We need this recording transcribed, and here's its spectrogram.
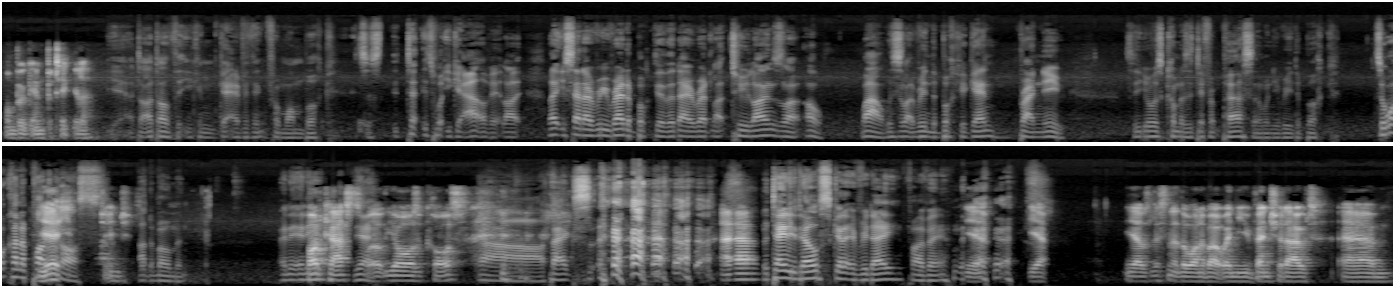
one book in particular. Yeah, I don't think you can get everything from one book. It's just it, it's what you get out of it. Like like you said, I reread a book the other day. I read like two lines. Like, oh wow, this is like reading the book again, brand new. So you always come as a different person when you read a book. So what kind of podcasts yeah, at the moment? Any, any podcasts? Yeah. Well, yours, of course. Ah, thanks. um, the Daily Dose, get it every day, 5 a.m. yeah, yeah. Yeah, I was listening to the one about when you ventured out um,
